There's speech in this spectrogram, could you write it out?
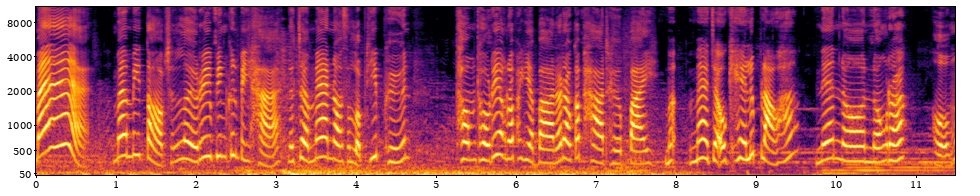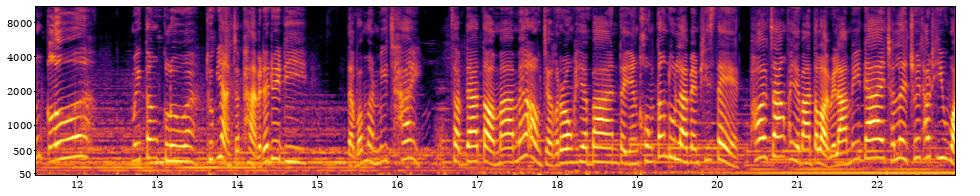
แม่ แม่ไม่ตอบฉันเลยรีบวิ่งขึ้นไปหา แล้วเจอแม่นอนสลบที่พื้น ทอมโทรเรียกรถพยาบาลแล้วเราก็พาเธอไป แมแม่จะโอเคหรือเปล่าฮะ แน่นอนน้องรัก ผมกลัว ไม่ต้องกลัว ทุกอย่างจะผ่านไปได้ด้วยดี แต่ว่ามันไม่ใช่ สัปดาห์ต่อมาแม่ออกจากโรงพยาบาล แต่ยังคงต้องดูแลเป็นพิเศษ พ่อจ้างพยาบาลตลอดเวลาไม่ได้ ฉันเลยช่วยเท่าที่ไหว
